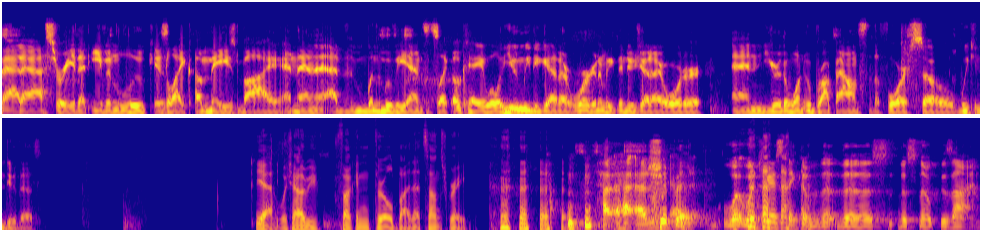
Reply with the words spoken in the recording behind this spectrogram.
badassery that even Luke is like amazed by, and then at the, when the movie ends, it's like okay, well you and me together, we're gonna make the new Jedi Order, and you're the one who brought balance to the Force, so we can do this. Yeah, which I would be fucking thrilled by. That sounds great. How, how, how did, Ship it. did- what what did you guys think of the the the Snoke design?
